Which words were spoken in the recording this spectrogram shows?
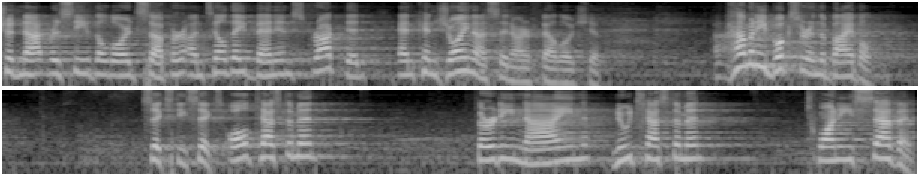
should not receive the Lord's Supper until they've been instructed and can join us in our fellowship. How many books are in the Bible? 66. Old Testament, 39. New Testament, 27.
